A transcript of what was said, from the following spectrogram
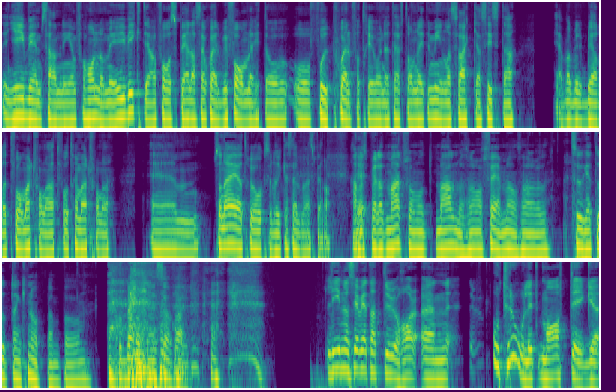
JVM-samlingen för honom är ju viktiga för att spela sig själv i form lite och, och få upp självförtroendet efter en lite mindre svacka sista, ja vad blir det, två matcherna, två, tre matcherna. Ehm, så nej, jag tror också Lukas Elfman spelar. Han har spelat matcher mot Malmö så han var fem år så han har väl tuggat upp den knoppen på, på bänken i så fall. Linus, jag vet att du har en otroligt matig, eh,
